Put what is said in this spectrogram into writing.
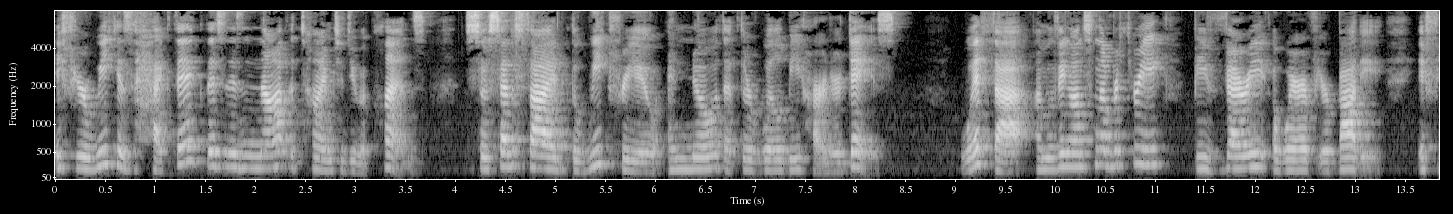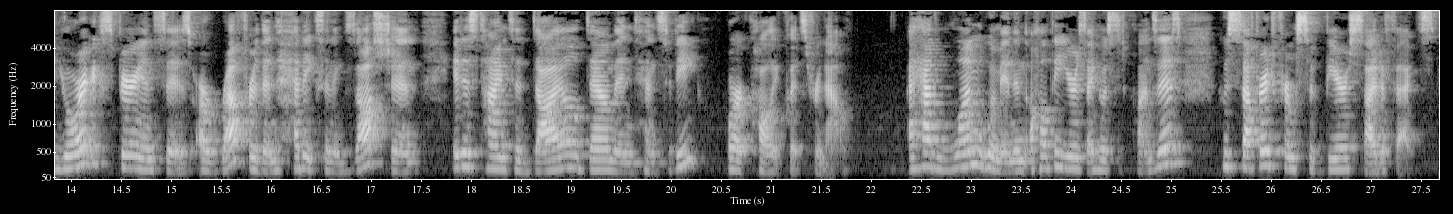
If your week is hectic, this is not a time to do a cleanse. So set aside the week for you and know that there will be harder days. With that, I'm moving on to number three be very aware of your body. If your experiences are rougher than headaches and exhaustion, it is time to dial down the intensity or call it quits for now. I had one woman in all the years I hosted cleanses who suffered from severe side effects,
